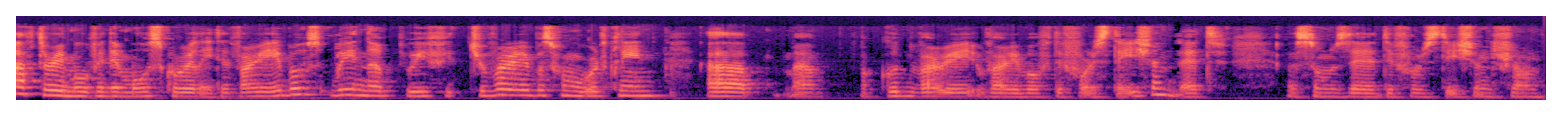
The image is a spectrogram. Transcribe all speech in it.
After removing the most correlated variables, we end up with two variables from WorldClim, uh, uh, a good vari variable of deforestation that assumes the deforestation from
